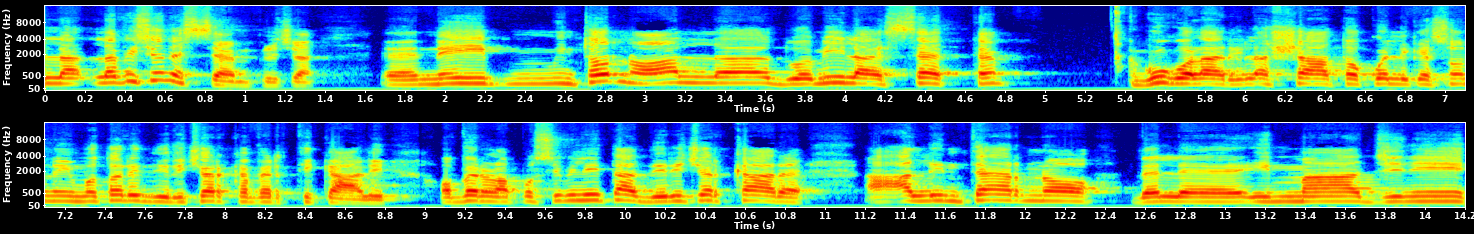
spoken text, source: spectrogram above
la, la visione è semplice. Eh, nei, intorno al 2007 Google ha rilasciato quelli che sono i motori di ricerca verticali, ovvero la possibilità di ricercare all'interno delle immagini,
